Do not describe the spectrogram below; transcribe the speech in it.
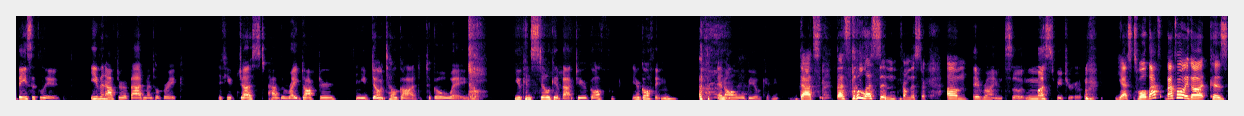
basically, even after a bad mental break, if you just have the right doctor and you don't tell God to go away, you can still get back to your golf your golfing and all will be okay. That's that's the lesson from this story. Um It rhymed, so it must be true. yes. Well, that's that's all I got cuz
